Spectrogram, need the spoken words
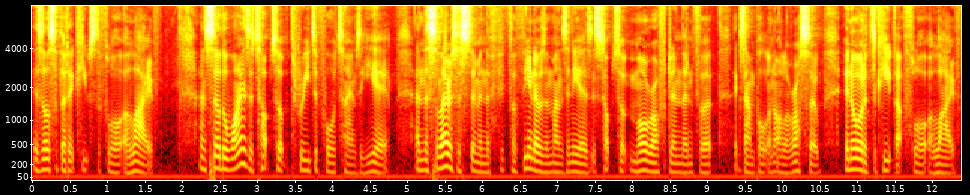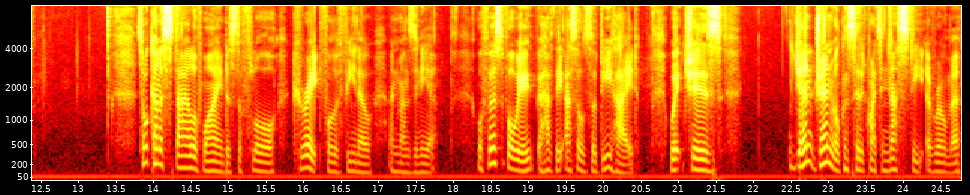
is also that it keeps the flor alive. And so the wines are topped up three to four times a year. And the Solera system in the, for Finos and Manzanillas is topped up more often than, for example, an Oloroso, in order to keep that flor alive. So what kind of style of wine does the flor create for the Fino and Manzanilla? Well, first of all, we have the acetaldehyde, which is gen- general considered quite a nasty aroma.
